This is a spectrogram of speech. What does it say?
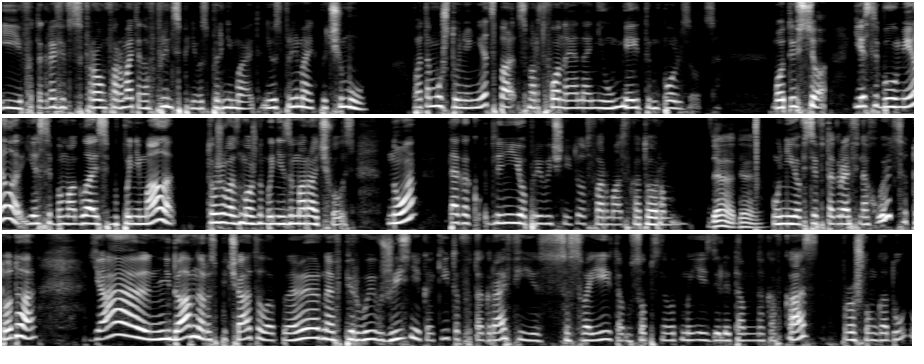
и фотографии в цифровом формате она в принципе не воспринимает. Не воспринимает почему? Потому что у нее нет смартфона, и она не умеет им пользоваться. Вот и все. Если бы умела, если бы могла, если бы понимала, тоже, возможно, бы не заморачивалась. Но так как для нее привычнее тот формат, в котором да, да. у нее все фотографии находятся, то да. Я недавно распечатала, наверное, впервые в жизни какие-то фотографии со своей, там, собственно, вот мы ездили там на Кавказ в прошлом году,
